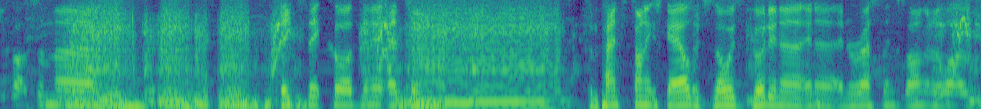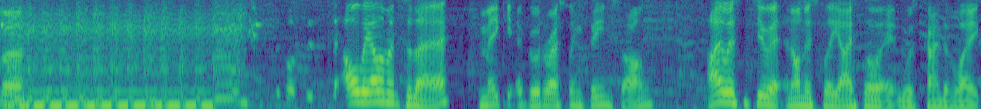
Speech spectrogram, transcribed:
you've got some uh, big thick chords in it and some some pentatonic scales, which is always good in a in a in a wrestling song, and a lot of uh, there's, there's, all the elements are there to make it a good wrestling theme song. I listened to it, and honestly, I thought it was kind of like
